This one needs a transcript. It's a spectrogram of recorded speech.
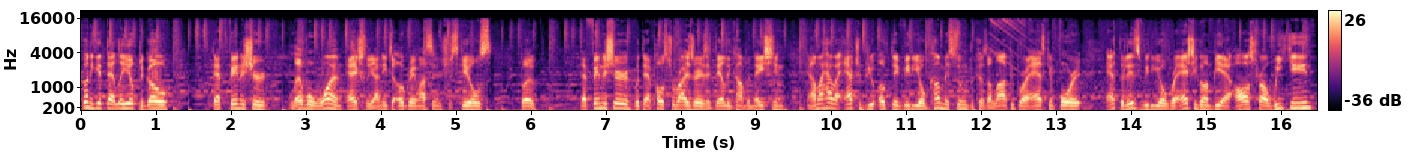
Gonna get that layup to go. That finisher, level one. Actually, I need to upgrade my signature skills, but that finisher with that posterizer is a deadly combination. And I might have an attribute update video coming soon because a lot of people are asking for it. After this video, we're actually gonna be at All Star Weekend.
